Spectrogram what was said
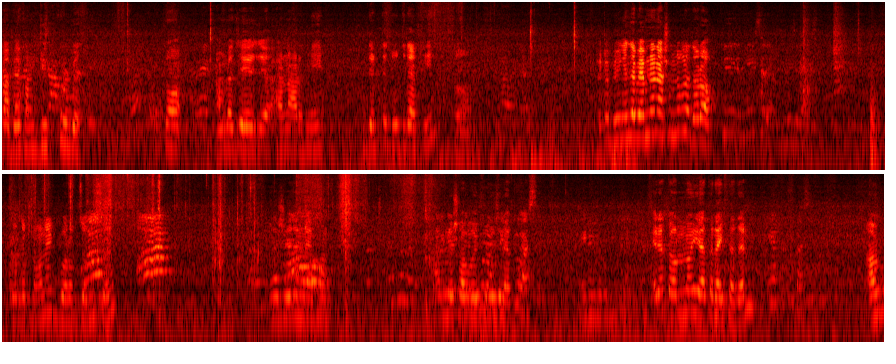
ভাবে এখন ডিপ খুলবে। তো আমরা যে যে আর্মি দেখতে দুধ রাখি তো এটা ভেঙে যাবে। এমনি না সুন্দর করে ধরো। তো দেখুন অনেক বরফ জমছে। সেই জন্য এখন এগুলো সব ওই ফ্রিজে রাখব আছে। এটা তো অন্য ইয়াতে রাখা দেন। অল্প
